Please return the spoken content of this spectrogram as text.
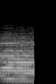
Bye.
